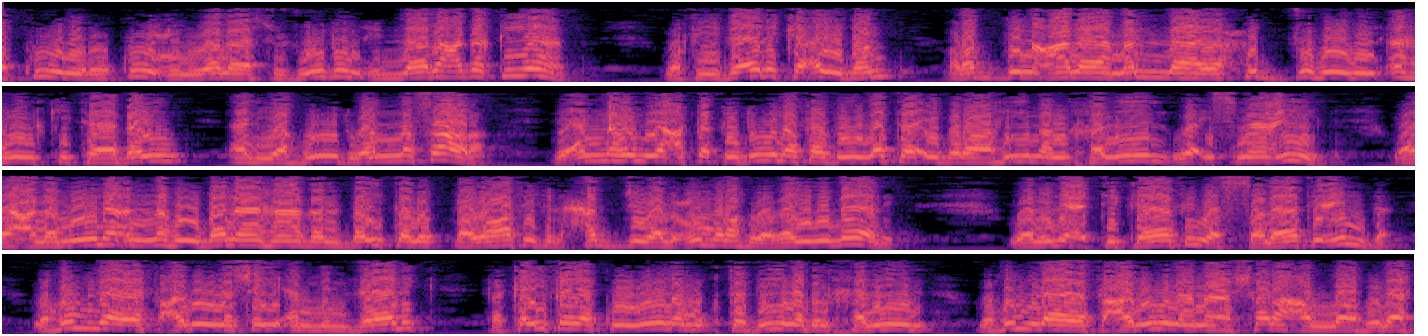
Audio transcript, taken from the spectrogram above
يكون ركوع ولا سجود إلا بعد قيام. وفي ذلك أيضا رد على من لا يحجه من أهل الكتابين اليهود والنصارى لأنهم يعتقدون فضيلة إبراهيم الخليل وإسماعيل ويعلمون أنه بنى هذا البيت للطواف في الحج والعمرة وغير ذلك. وللاعتكاف والصلاة عنده وهم لا يفعلون شيئا من ذلك فكيف يكونون مقتدين بالخليل وهم لا يفعلون ما شرع الله له؟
